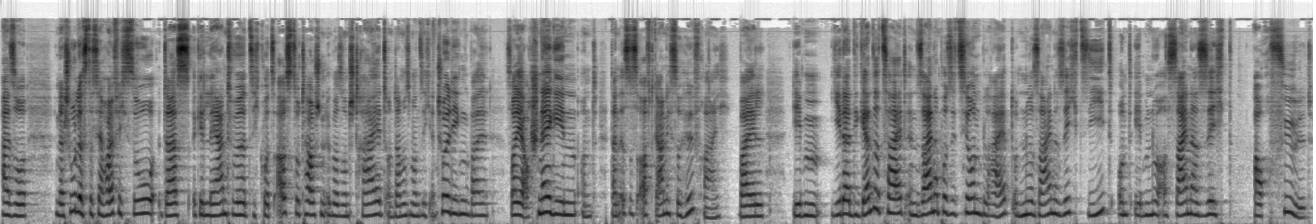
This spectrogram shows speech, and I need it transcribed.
Also in der Schule ist das ja häufig so, dass gelernt wird, sich kurz auszutauschen über so einen Streit und da muss man sich entschuldigen, weil soll ja auch schnell gehen und dann ist es oft gar nicht so hilfreich, weil eben jeder die ganze Zeit in seiner Position bleibt und nur seine Sicht sieht und eben nur aus seiner Sicht auch fühlt.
